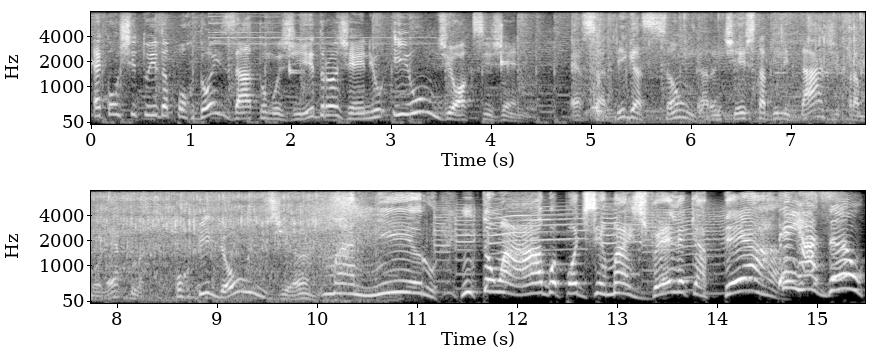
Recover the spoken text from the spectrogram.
é constituída por dois átomos de hidrogênio e um de oxigênio. Essa ligação garantia estabilidade para a molécula por bilhões de anos. Maneiro! Então a água pode ser mais velha que a Terra? Tem razão!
